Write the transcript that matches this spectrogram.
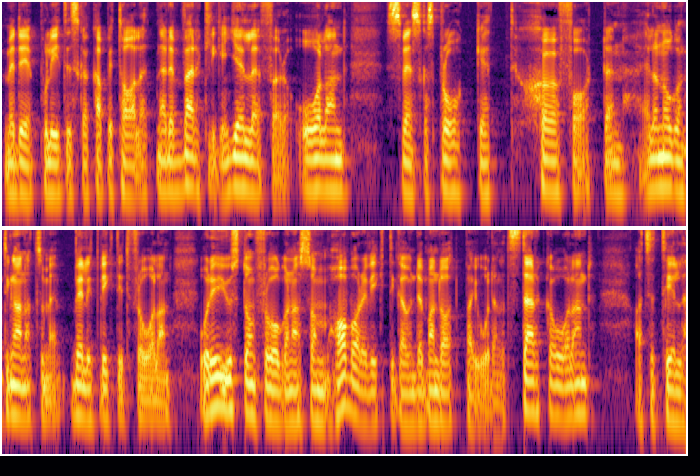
med det politiska kapitalet, när det verkligen gäller för Åland, svenska språket, sjöfarten eller någonting annat som är väldigt viktigt för Åland. Och det är just de frågorna som har varit viktiga under mandatperioden. Att stärka Åland, att se till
